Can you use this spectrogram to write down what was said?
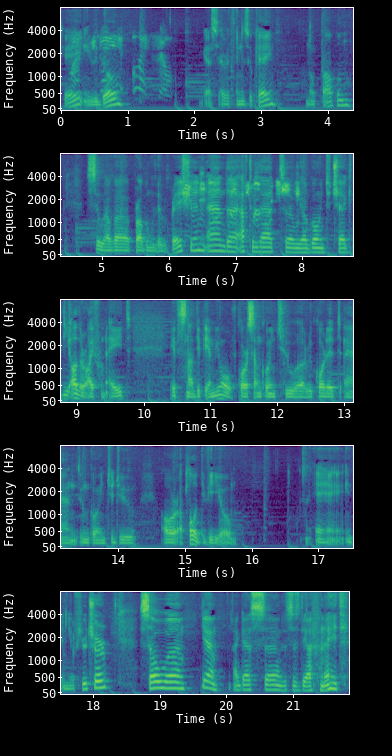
Okay, here we go. Guess everything is okay, no problem still have a problem with the vibration and uh, after that uh, we are going to check the other iPhone 8 if it's not the PMU of course I'm going to uh, record it and I'm going to do or upload the video uh, in the near future. So uh, yeah I guess uh, this is the iPhone 8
